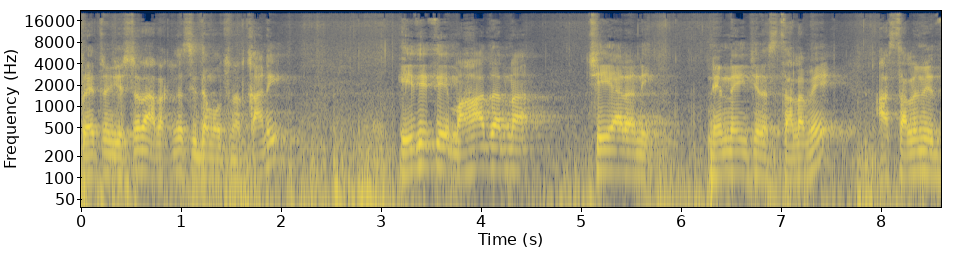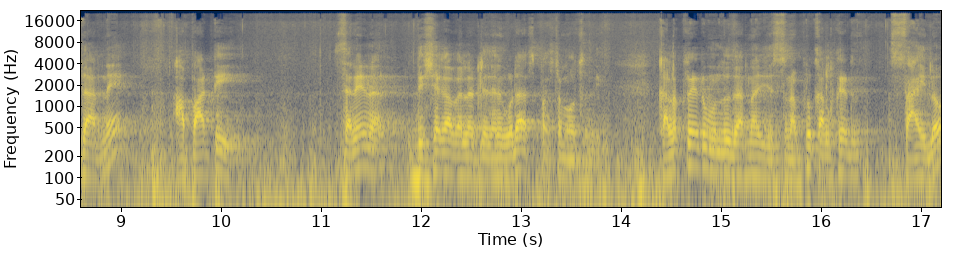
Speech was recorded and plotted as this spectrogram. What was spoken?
ప్రయత్నం చేస్తున్నారో ఆ రకంగా సిద్ధమవుతున్నారు. కానీ ఏదైతే మహాధరణ చేయాలని నిర్ణయించిన స్థలమే ఆ స్థల నిర్ధారణే ఆ పార్టీ సరైన దిశగా వెళ్ళట్లేదని కూడా స్పష్టమవుతుంది. కలెక్టరేట్ ముందు ధర్నా చేస్తున్నప్పుడు కలెక్టరేట్ స్థాయిలో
